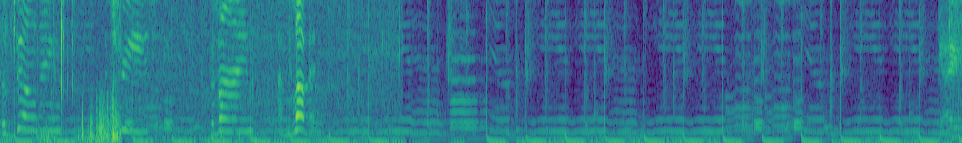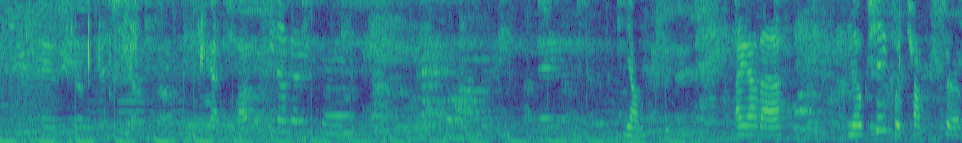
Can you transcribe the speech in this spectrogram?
The buildings, the trees, the vines. I love it. Is delicioso. We got chocolate. Yum. I got a milkshake with chocolate syrup.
